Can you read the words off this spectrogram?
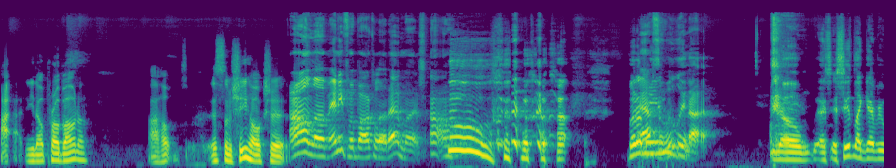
I, you know, pro bono. I hope it's some She-Hulk shit. I don't love any football club that much. Uh-uh. But I mean, Absolutely not. you know, it, it seems like every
